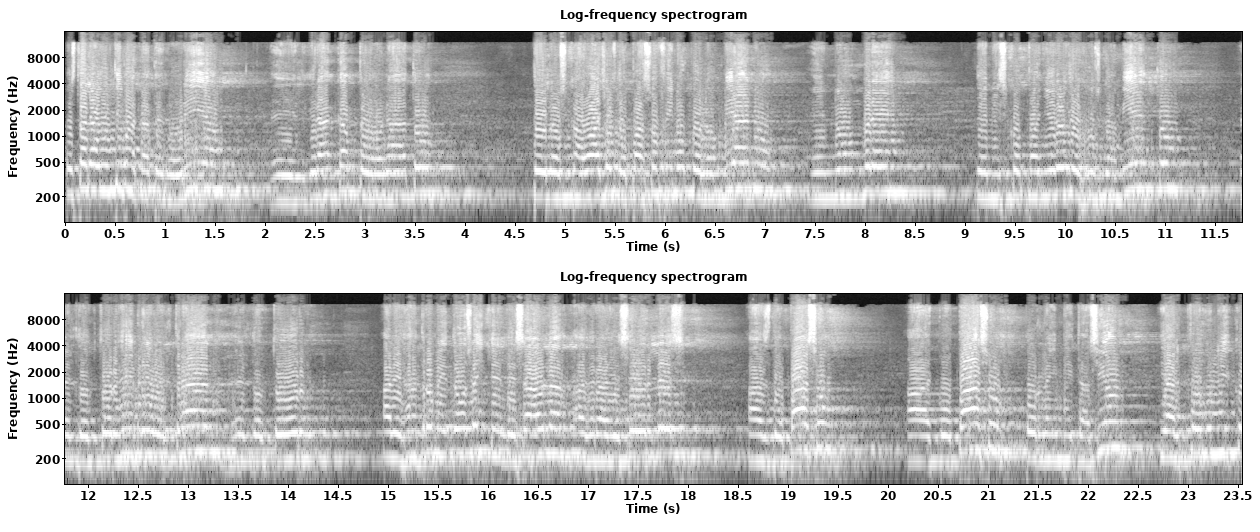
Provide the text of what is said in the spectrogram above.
Esta es la última categoría, el gran campeonato de los caballos de paso fino colombiano, en nombre de mis compañeros de juzgamiento, el doctor Henry Beltrán, el doctor Alejandro Mendoza y quien les habla, agradecerles a de paso, a Copaso por la invitación y al público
